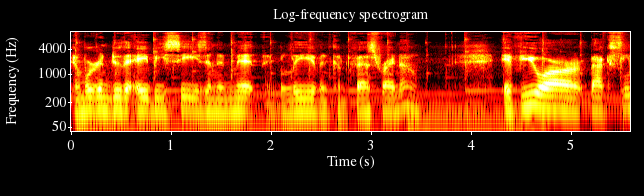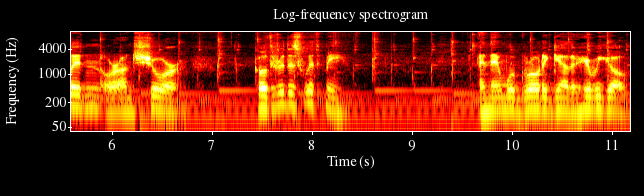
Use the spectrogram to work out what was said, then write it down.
And we're going to do the ABCs and admit and believe and confess right now. If you are backslidden or unsure, go through this with me. And then we'll grow together. Here we go.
